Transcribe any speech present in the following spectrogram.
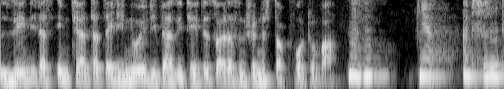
sehen die, dass intern tatsächlich null Diversität ist weil das ein schönes Stockfoto war. Mhm. Ja, absolut.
